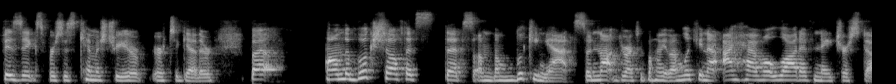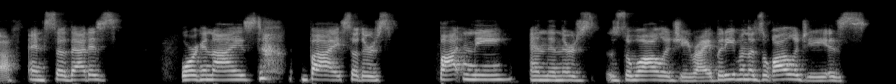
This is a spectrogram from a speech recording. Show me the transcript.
physics versus chemistry are, are together. But on the bookshelf that's that's um, I'm looking at, so not directly behind me, but I'm looking at, I have a lot of nature stuff. And so that is organized by so there's botany and then there's zoology, right? But even the zoology is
